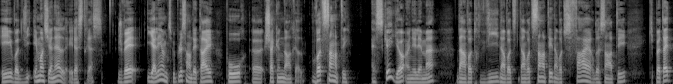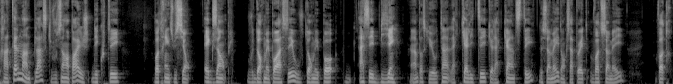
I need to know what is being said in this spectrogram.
et votre vie émotionnelle et de stress. Je vais y aller un petit peu plus en détail pour euh, chacune d'entre elles. Votre santé. Est-ce qu'il y a un élément dans votre vie, dans votre, dans votre santé, dans votre sphère de santé qui peut-être prend tellement de place qui vous empêche d'écouter votre intuition. Exemple, vous ne dormez pas assez ou vous ne dormez pas assez bien, hein, parce qu'il y a autant la qualité que la quantité de sommeil. Donc, ça peut être votre sommeil, votre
